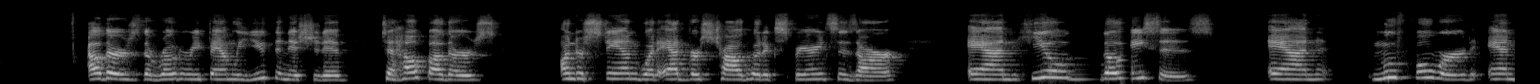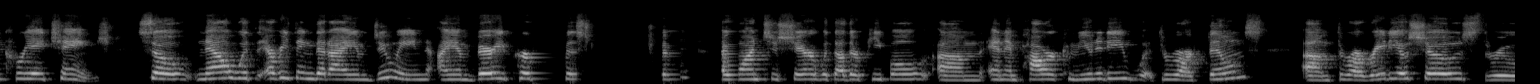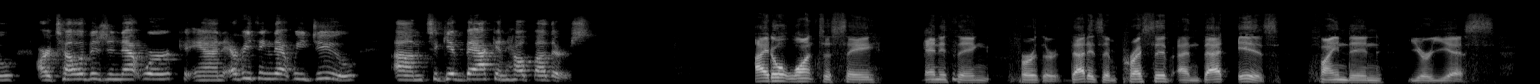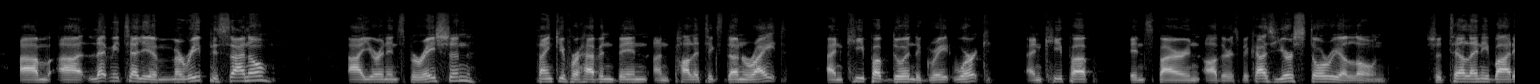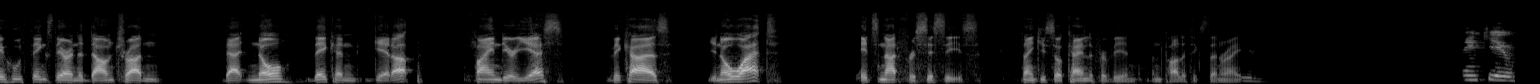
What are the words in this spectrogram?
others, the Rotary Family Youth Initiative, to help others understand what adverse childhood experiences are and heal those cases and move forward and create change. So now, with everything that I am doing, I am very purpose driven. I want to share with other people um, and empower community w- through our films, um, through our radio shows, through our television network, and everything that we do um, to give back and help others. I don't want to say anything further. That is impressive, and that is finding your yes. Um, uh, let me tell you, Marie Pisano, uh, you're an inspiration. Thank you for having been on Politics Done Right, and keep up doing the great work, and keep up inspiring others because your story alone should tell anybody who thinks they're in the downtrodden that no, they can get up, find their yes, because you know what? It's not for sissies. Thank you so kindly for being on Politics Done Right. Thank you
